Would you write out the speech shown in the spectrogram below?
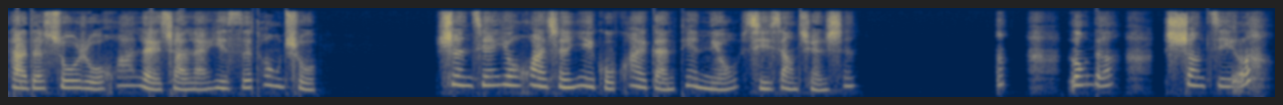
她的输乳花蕾传来一丝痛楚，瞬间又化成一股快感电流袭向全身。嗯，弄得爽极了。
